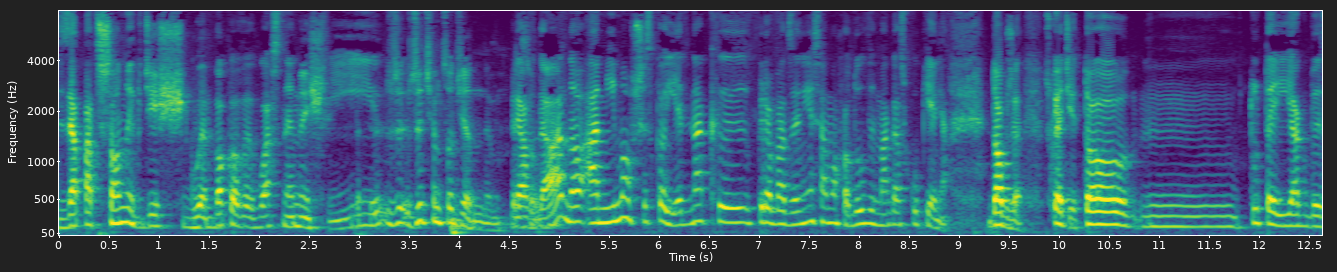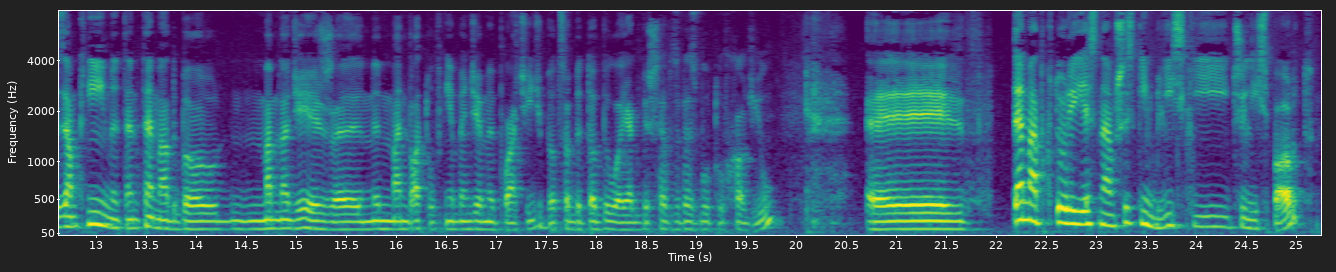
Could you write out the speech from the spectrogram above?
zapatrzony gdzieś głęboko we własne myśli. Ży życiem codziennym. Prawda? No a mimo wszystko jednak y, prowadzenie samochodu wymaga skupienia. Dobrze, słuchajcie, to mm, tutaj jakby zamknijmy ten temat, bo mam nadzieję, że my mandatów nie będziemy płacić, bo co by to było, jakby szef z bez butów chodził. Yy, temat, który jest nam wszystkim bliski, czyli sport.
